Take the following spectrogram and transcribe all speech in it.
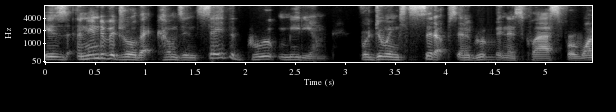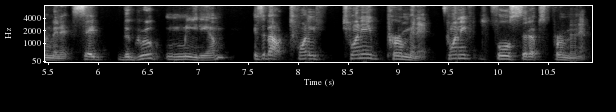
is an individual that comes in, say, the group medium for doing sit ups in a group fitness class for one minute. Say the group medium is about 20, 20 per minute, 20 full sit ups per minute.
